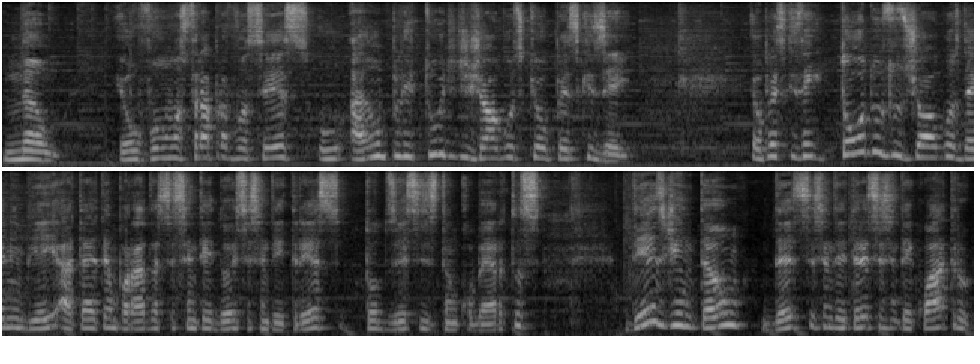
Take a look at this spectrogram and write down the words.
não. Eu vou mostrar para vocês a amplitude de jogos que eu pesquisei. Eu pesquisei todos os jogos da NBA até a temporada 62-63, todos esses estão cobertos. Desde então, desde 63, 64,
